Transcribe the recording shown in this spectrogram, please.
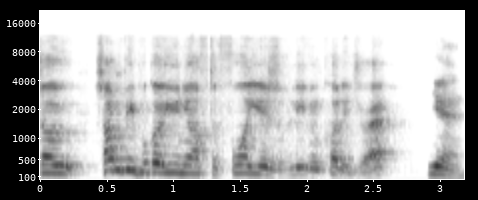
So some people go uni after four years of leaving college, right? Yeah.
